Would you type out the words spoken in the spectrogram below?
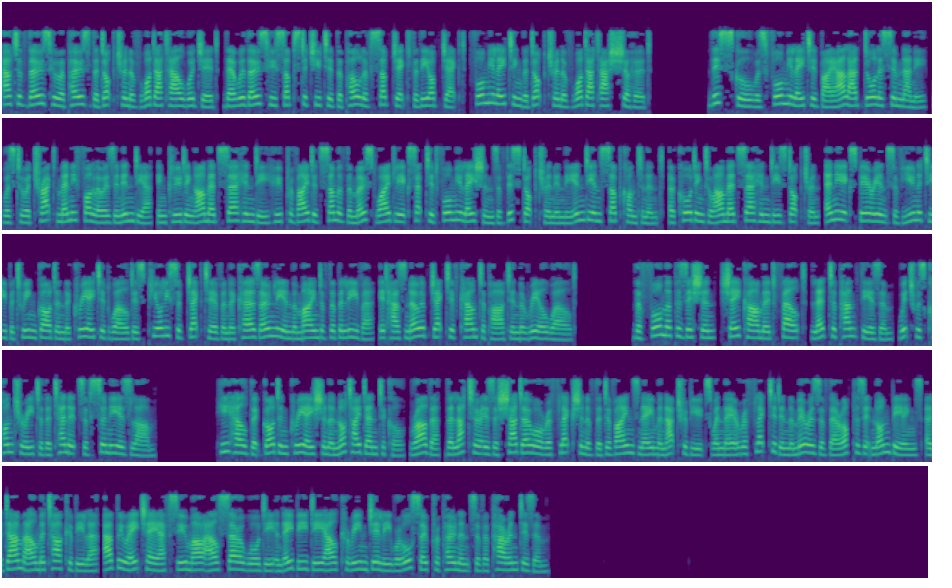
Out of those who opposed the doctrine of Wadat al-Wujud, there were those who substituted the pole of subject for the object, formulating the doctrine of Wadat ash-Shuhud. This school was formulated by Ala ad-Dawla Simnani, was to attract many followers in India, including Ahmed Sirhindi who provided some of the most widely accepted formulations of this doctrine in the Indian subcontinent. According to Ahmed Sirhindi's doctrine, any experience of unity between God and the created world is purely subjective and occurs only in the mind of the believer, it has no objective counterpart in the real world. The former position, Sheikh Ahmad felt, led to pantheism, which was contrary to the tenets of Sunni Islam. He held that God and creation are not identical, rather, the latter is a shadow or reflection of the divine's name and attributes when they are reflected in the mirrors of their opposite non-beings Adam al-Mutakabila, Abu Hafs Umar al-Suhrawardi and Abd al-Karim Jili were also proponents of apparentism.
